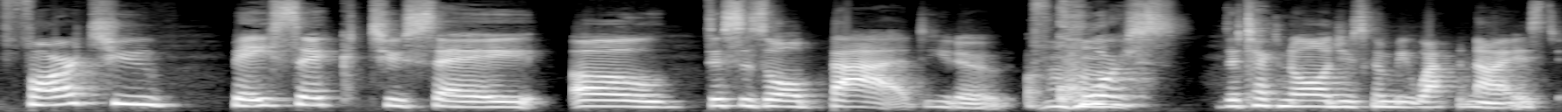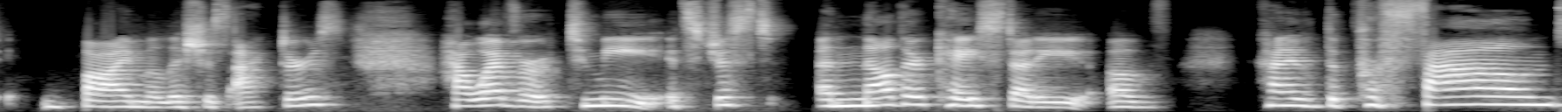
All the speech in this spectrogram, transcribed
far too basic to say, oh, this is all bad. You know, of mm-hmm. course the technology is going to be weaponized by malicious actors. However, to me, it's just another case study of kind of the profound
